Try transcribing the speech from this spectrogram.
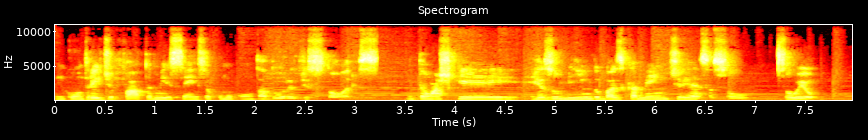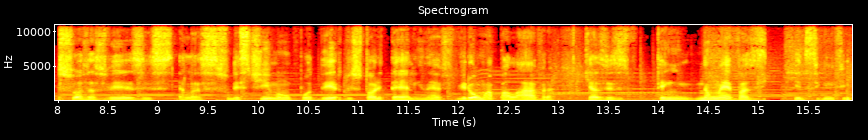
Encontrei de fato a minha essência como contadora de histórias. Então acho que resumindo, basicamente essa sou sou eu. Pessoas às vezes elas subestimam o poder do storytelling, né? Virou uma palavra que às vezes tem não é vazia de significa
